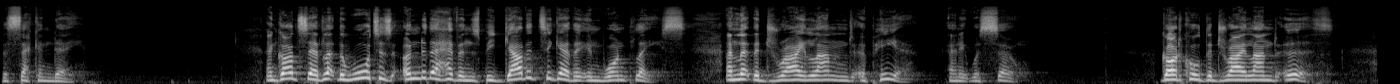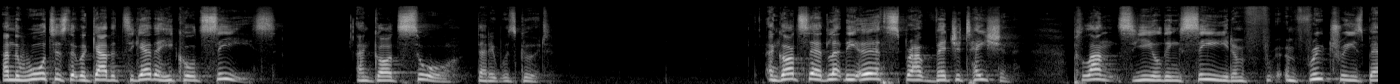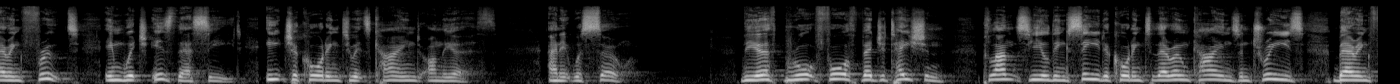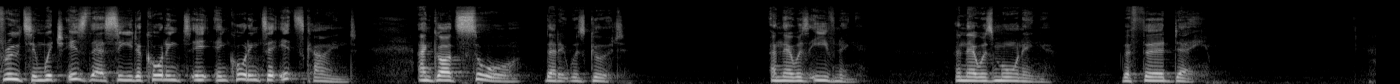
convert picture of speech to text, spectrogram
the second day. And God said, Let the waters under the heavens be gathered together in one place, and let the dry land appear. And it was so. God called the dry land earth, and the waters that were gathered together he called seas. And God saw that it was good. And God said, Let the earth sprout vegetation plants yielding seed and, fr- and fruit trees bearing fruit, in which is their seed, each according to its kind on the earth. And it was so. The earth brought forth vegetation, plants yielding seed according to their own kinds, and trees bearing fruit, in which is their seed according to, according to its kind. And God saw that it was good. And there was evening, and there was morning, the third day.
